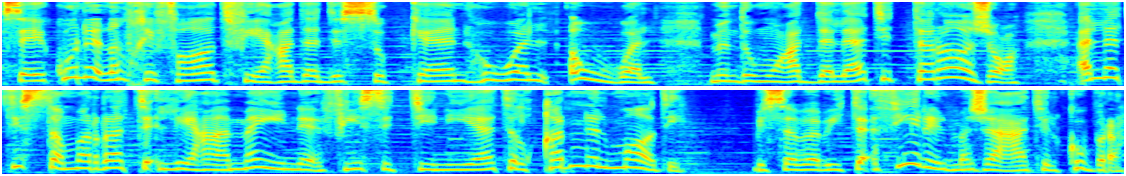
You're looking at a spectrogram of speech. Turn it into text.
سيكون الانخفاض في عدد السكان هو الأول منذ معدلات التراجع التي استمرت لعامين في ستينيات القرن الماضي بسبب تأثير المجاعة الكبرى.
